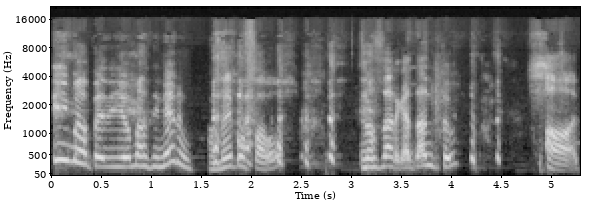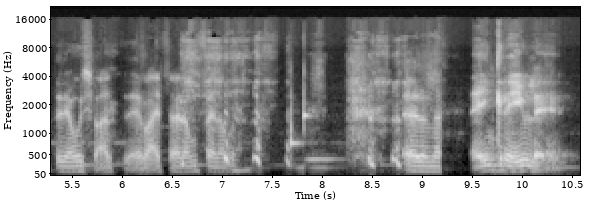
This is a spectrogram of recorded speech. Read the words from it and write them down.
y me ha pedido más dinero. Hombre, por favor, no salga tanto. Oh, tenía mucho arte, va, esto era un fenómeno. Era una- Es increíble.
